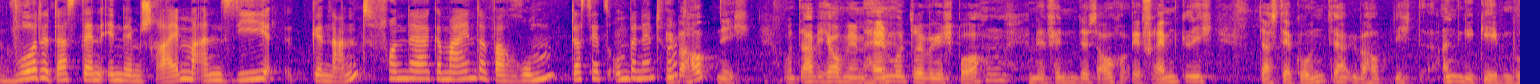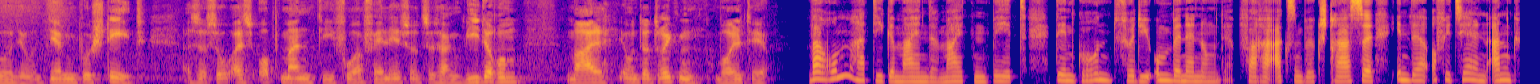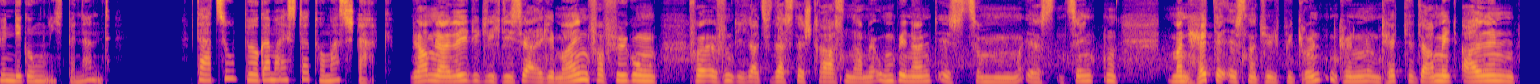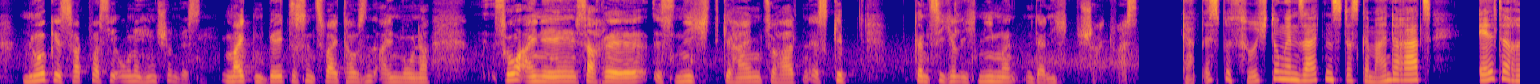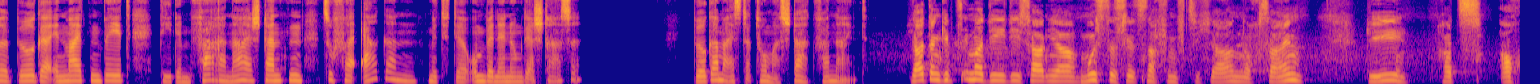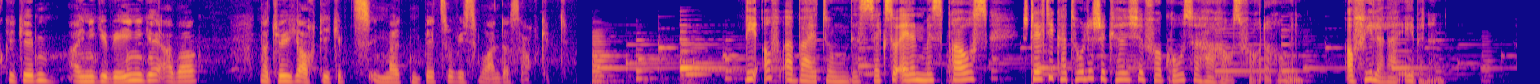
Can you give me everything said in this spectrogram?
Wurde das denn in dem Schreiben an Sie genannt von der Gemeinde, warum das jetzt umbenannt wird? Überhaupt nicht. Und da habe ich auch mit dem Helmut darüber gesprochen. Wir finden das auch befremdlich, dass der Grund da überhaupt nicht angegeben wurde und nirgendwo steht. Also so, als ob man die Vorfälle sozusagen wiederum mal unterdrücken wollte. Warum hat die Gemeinde Meitenbeet den Grund für die Umbenennung der Pfarrer Axenböckstraße in der offiziellen Ankündigung nicht benannt? Dazu Bürgermeister Thomas Stark. Wir haben ja lediglich diese Allgemeinverfügung veröffentlicht, also dass der Straßenname umbenannt ist zum 1.10. Man hätte es natürlich begründen können und hätte damit allen nur gesagt, was sie ohnehin schon wissen. Meitenbeet sind 2000 Einwohner so eine Sache ist nicht geheim zu halten. Es gibt ganz sicherlich niemanden, der nicht Bescheid weiß. Gab es Befürchtungen seitens des Gemeinderats, ältere Bürger in Meitenbeet, die dem Pfarrer nahestanden, zu verärgern mit der Umbenennung der Straße? Bürgermeister Thomas Stark verneint. Ja, dann gibt es immer die, die sagen, ja, muss das jetzt nach 50 Jahren noch sein? Die hat es auch gegeben, einige wenige, aber Natürlich auch die gibt es in Meitenbeet, so wie es woanders auch gibt. Die Aufarbeitung des sexuellen Missbrauchs stellt die katholische Kirche vor große Herausforderungen, auf vielerlei Ebenen.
